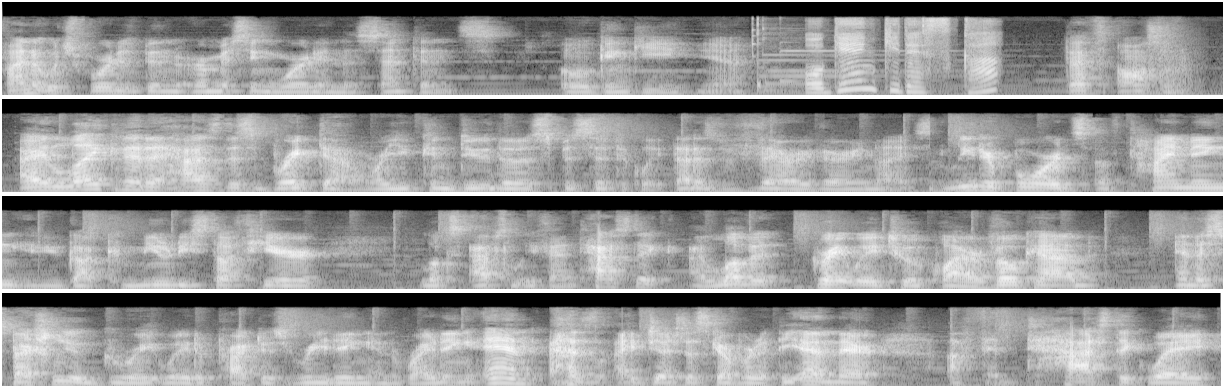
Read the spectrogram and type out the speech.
find out which word has been, or missing word in the sentence. O genki, yeah. お元気ですか That's awesome. I like that it has this breakdown where you can do those specifically. That is very, very nice. Leaderboards of timing, if you've got community stuff here, looks absolutely fantastic. I love it. Great way to acquire vocab and especially a great way to practice reading and writing. And as I just discovered at the end there, a fantastic way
